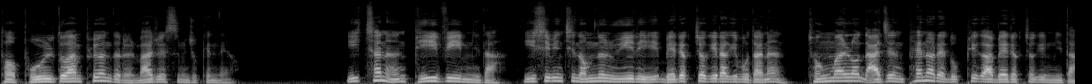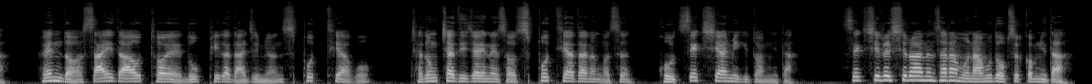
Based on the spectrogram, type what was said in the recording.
더 볼드한 표현들을 마주했으면 좋겠네요. 이 차는 BV입니다. 20인치 넘는 휠이 매력적이라기보다는 정말로 낮은 패널의 높이가 매력적입니다. 휀더, 사이드 아우터의 높이가 낮으면 스포티하고 자동차 디자인에서 스포티하다는 것은 곧 섹시함이기도 합니다. 섹시를 싫어하는 사람은 아무도 없을 겁니다.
